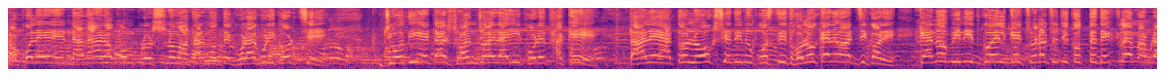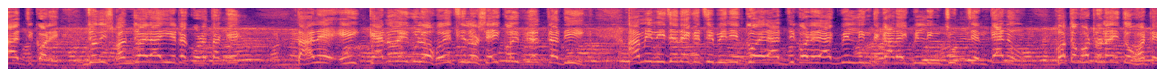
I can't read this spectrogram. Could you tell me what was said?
সকলের নানা রকম প্রশ্ন মাথার মধ্যে ঘোরাঘুরি করছে। যদি এটা সঞ্জয় রাই করে থাকে, তাহলে এত লোক সেদিন উপস্থিত হলো কেন আর্জি করে? কেন বিনীত গোয়েলকে ছোটাছুটি করতে দেখলাম আমরা আর্জি করে। যদি সঞ্জয় রাই এটা করে থাকে, তাহলে এই কেন এগুলো হয়েছিল সেই কৈফিয়তটা দিক। আমি নিজে দেখেছি বিনীত গোয়েল আর্জি করে, এক বিল্ডিং থেকে আরেক বিল্ডিং ছুটছেন। কেন? কত ঘটনাই তো ঘটে।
